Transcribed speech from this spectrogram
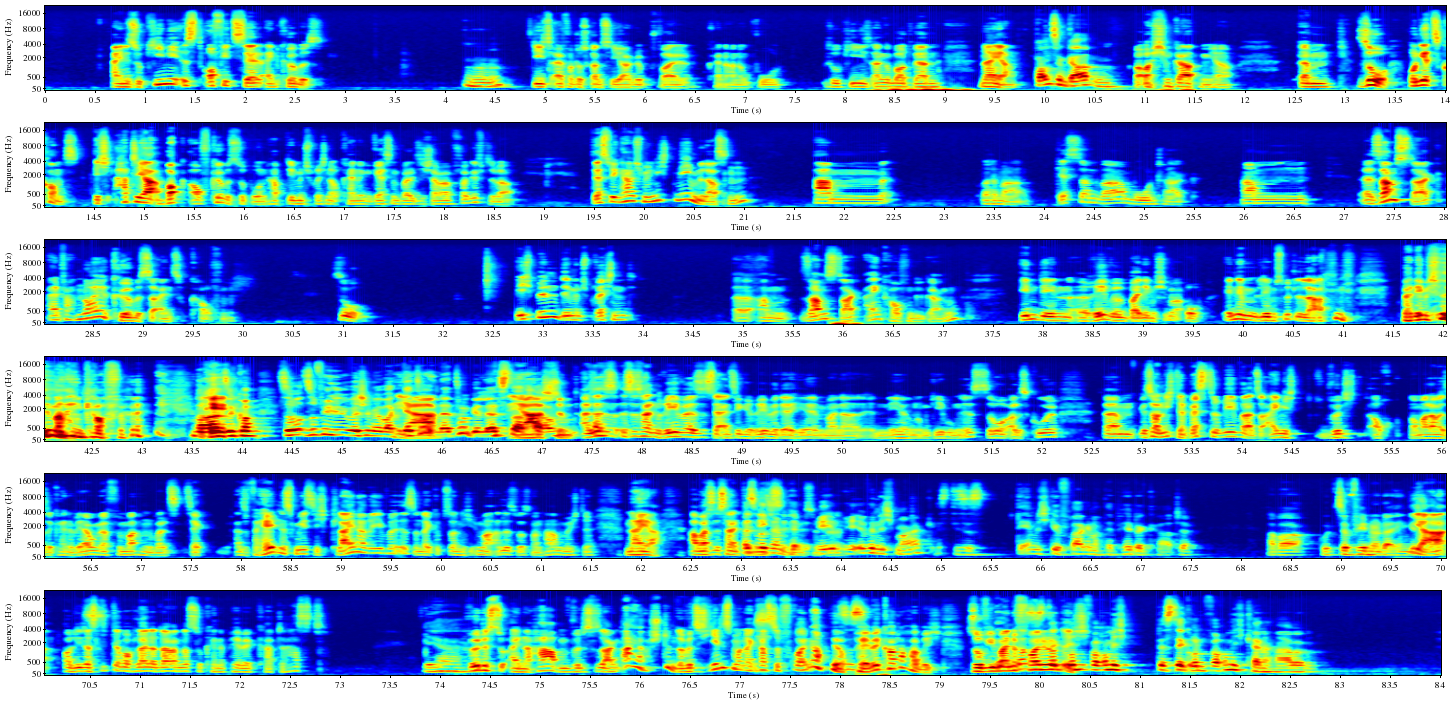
Eine Zucchini ist offiziell ein Kürbis, Mhm. die es einfach das ganze Jahr gibt, weil, keine Ahnung, wo Zucchinis angebaut werden. Naja, Bei uns im Garten. bei euch im Garten, ja. Ähm, so, und jetzt kommt's. Ich hatte ja Bock auf Kürbissuppe und habe dementsprechend auch keine gegessen, weil sie scheinbar vergiftet war. Deswegen habe ich mir nicht nehmen lassen, am. Warte mal, gestern war Montag. Am äh, Samstag einfach neue Kürbisse einzukaufen. So. Ich bin dementsprechend äh, am Samstag einkaufen gegangen. In den Rewe, bei dem ich immer. Oh, in dem Lebensmittelladen, bei dem ich immer einkaufe. Na, Okay. also komm, so, so viel wie wir schon über Ghetto Ja. und Netto gelästert Ja, haben. stimmt. Also es ist, es ist halt ein Rewe, es ist der einzige Rewe, der hier in meiner näheren Umgebung ist. So, alles cool. Ähm, ist auch nicht der beste Rewe, also eigentlich würde ich auch normalerweise keine Werbung dafür machen, weil es sehr, also verhältnismäßig kleiner Rewe ist und da gibt's auch nicht immer alles, was man haben möchte. Naja, aber es ist halt Weißt du, was ich nächste an Rewe nicht mag? Ist dieses dämliche Frage nach der Payback-Karte. Aber gut, so viel nur dahin Ja, Olli, das liegt aber auch leider daran, dass du keine Payback-Karte hast. Ja. Würdest du eine haben, würdest du sagen, ah ja, stimmt, da wird sich jedes Mal in der Klasse freuen, ja, ja Das Payback-Karte habe ich. So wie meine das Freundin ist und der Grund, ich. Warum ich. Das ist der Grund, warum ich keine habe.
